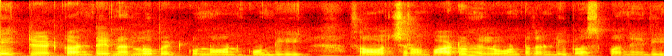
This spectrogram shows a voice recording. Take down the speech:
ఎయిట్ ఎయిట్ కంటైనర్లో పెట్టుకున్నాం అనుకోండి సంవత్సరం పాటు నిల్వ ఉంటుందండి పసుపు అనేది.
